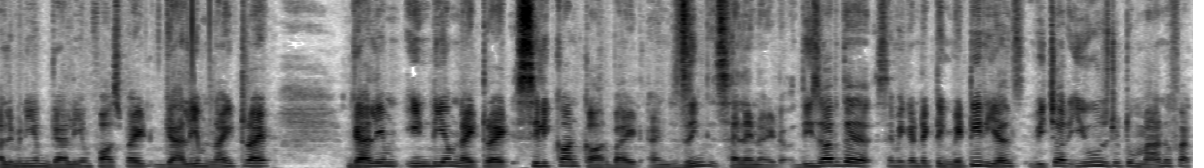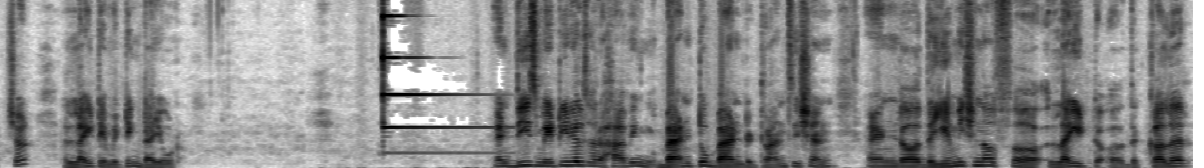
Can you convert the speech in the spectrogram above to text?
aluminum gallium phosphide, gallium nitride, gallium indium nitride silicon carbide and zinc selenide. These are the semiconducting materials which are used to manufacture light emitting diode. And these materials are having band to band transition and uh, the emission of uh, light uh, the color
